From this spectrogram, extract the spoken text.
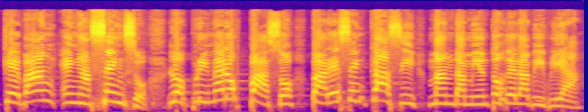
que van en ascenso. Los primeros pasos parecen casi mandamientos de la Biblia.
